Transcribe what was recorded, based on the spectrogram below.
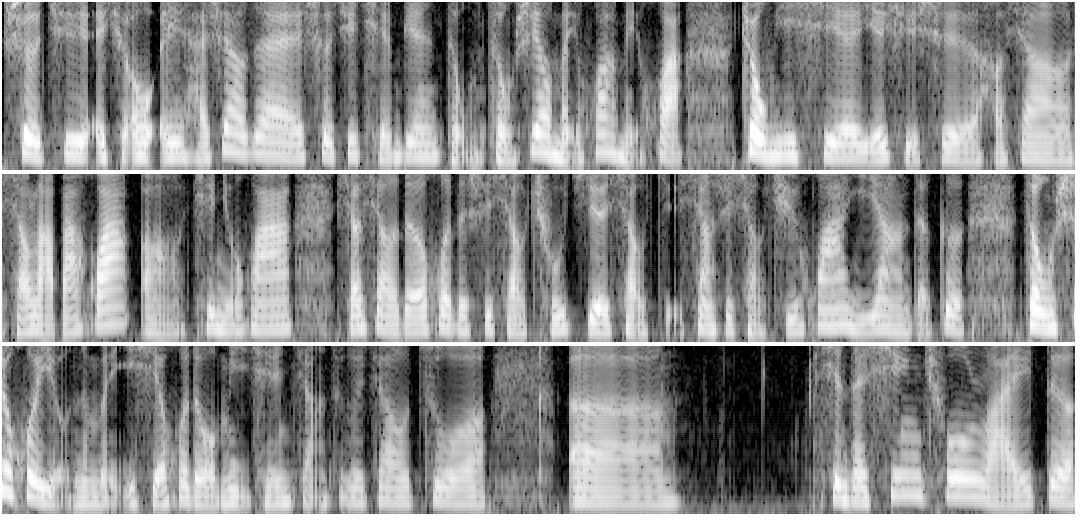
社区 HOA 还是要在社区前边总总是要美化美化，种一些也许是好像小喇叭花啊，牵牛花。小小的，或者是小雏菊、小像是小菊花一样的，个总是会有那么一些。或者我们以前讲这个叫做，呃，现在新出来的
